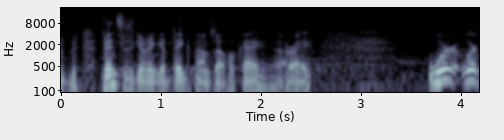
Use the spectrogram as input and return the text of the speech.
Vince is giving a big thumbs up. Okay, all right we're, we're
